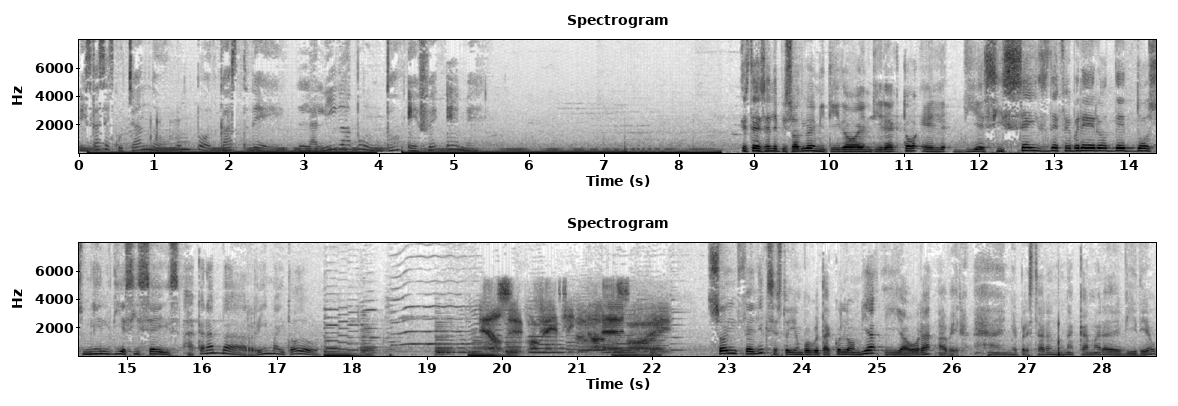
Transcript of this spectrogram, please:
Estás escuchando un podcast de laliga.fm. Este es el episodio emitido en directo el 16 de febrero de 2016. Ah, caramba, rima y todo. Soy Félix, estoy en Bogotá, Colombia y ahora, a ver, ay, me prestaron una cámara de vídeo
